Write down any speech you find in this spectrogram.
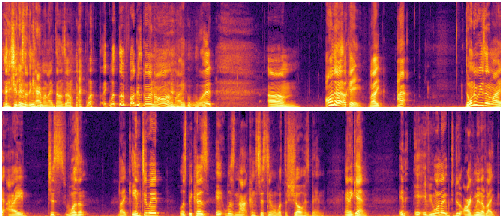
and she looks at the camera like thumbs up. I'm like, what? Like, what the fuck is going on? Like, what? Um, all that. Okay, like I. The only reason why I just wasn't like into it was because it was not consistent with what the show has been. And again, in, if you want to do the argument of like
